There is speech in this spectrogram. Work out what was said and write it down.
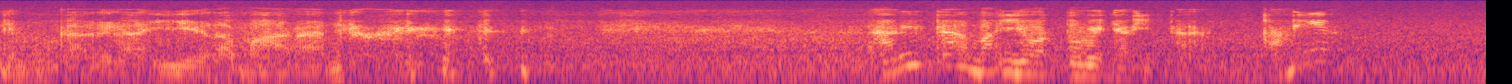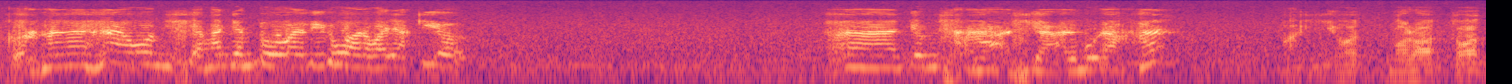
ini bukan lah iya lamaran. Harita mak iyo tuluy nyarita. Kami karena naon siang aja tulah di luar wayak iyo mayot melotot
